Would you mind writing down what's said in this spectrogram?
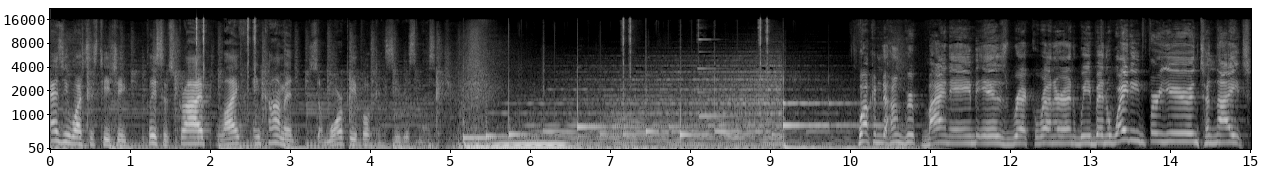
As you watch this teaching, please subscribe, like, and comment so more people can see this message. Welcome to Home Group. My name is Rick Renner, and we've been waiting for you. And tonight,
